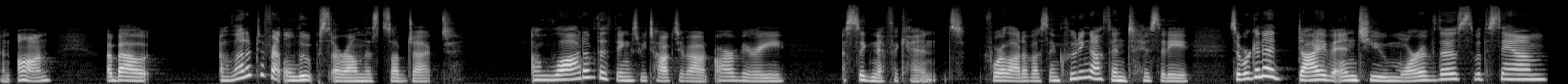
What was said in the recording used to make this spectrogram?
and on about a lot of different loops around this subject. A lot of the things we talked about are very significant for a lot of us, including authenticity. So, we're going to dive into more of this with Sam,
